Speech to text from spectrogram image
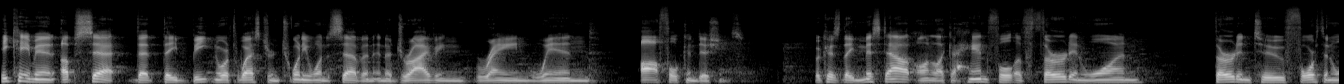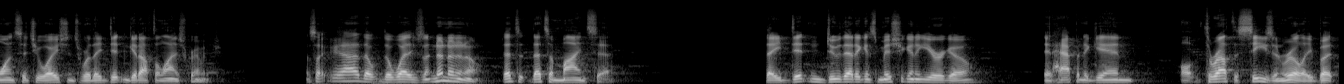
He came in upset that they beat Northwestern 21 to 7 in a driving rain, wind, awful conditions because they missed out on like a handful of third and one, third and two, fourth and one situations where they didn't get off the line of scrimmage. It's like, yeah, the, the weather's like, no, no, no, no. That's a, that's a mindset. They didn't do that against Michigan a year ago. It happened again all, throughout the season, really. But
